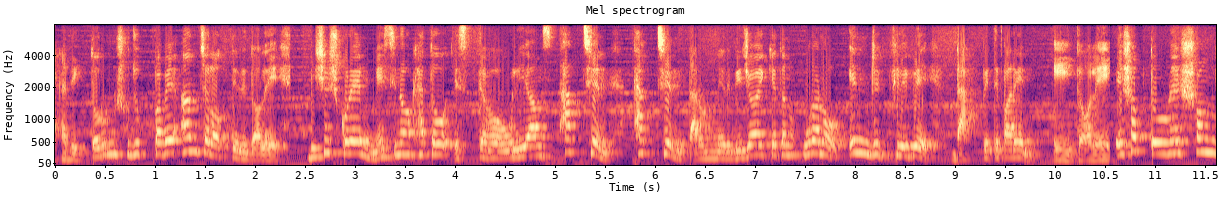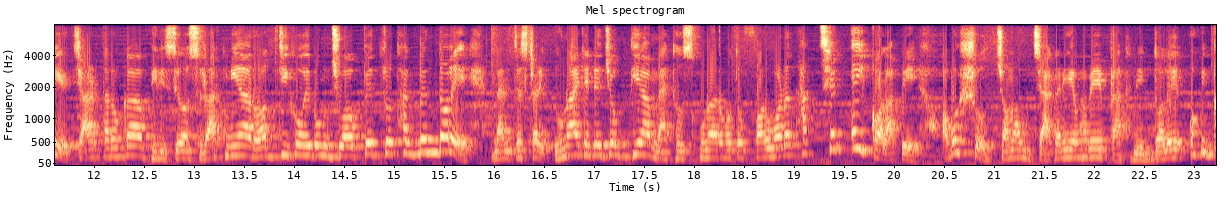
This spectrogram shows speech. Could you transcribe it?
একাধিক তরুণ সুযোগ পাবে আঞ্চলত্বের দলে। বিশেষ করে মেসিনো খ্যাত স্টেভো উইলিয়ামস থাকছেন থাকছেন তারুণ্যের বিজয় কেতন উড়ানো এন্ড্রিক ফিলিপে ডাক পেতে পারেন এই দলে। এসব তরুণের সঙ্গে চার তারকা ভিনিসিয়াস রাকিনিয়া রদ্রিগো এবং জুয়াও পেদ্রো থাকবেন দলে। ম্যানচেস্টার ইউনাইটেডে যোগ দিয়া ম্যাথুস কুনার মতো ফরওয়ার্ড থাকছেন এই কলাপে। অবশ্য চমক জাগারিয়া ভাবে প্রাথমিক দলে অভিজ্ঞ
